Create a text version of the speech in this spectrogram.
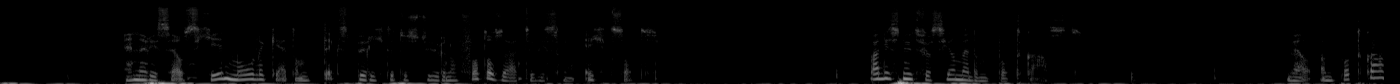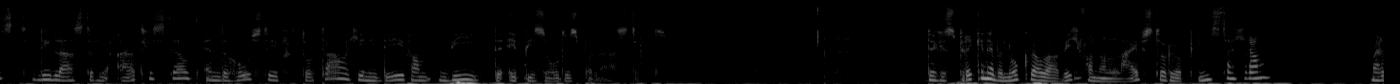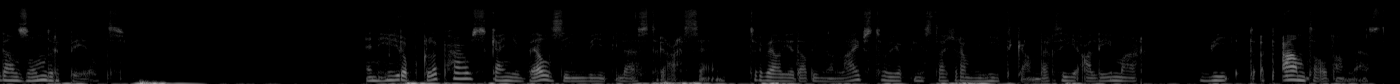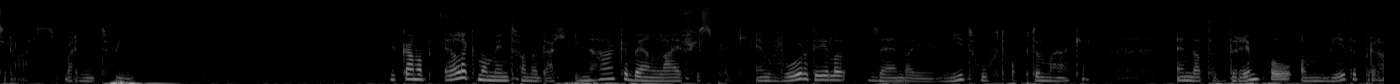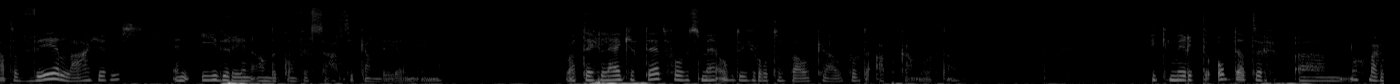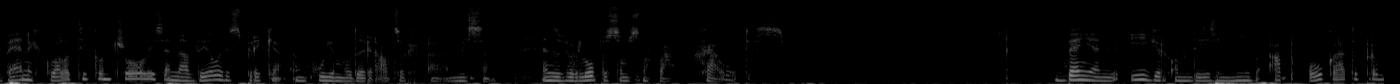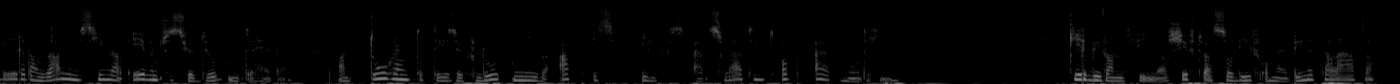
En er is zelfs geen mogelijkheid om tekstberichten te sturen of foto's uit te wisselen. Echt zot. Wat is nu het verschil met een podcast? Wel, een podcast die luister je uitgesteld en de host heeft totaal geen idee van wie de episodes beluistert. De gesprekken hebben ook wel wat weg van een live story op Instagram, maar dan zonder beeld. En hier op Clubhouse kan je wel zien wie luisteraars zijn, terwijl je dat in een live story op Instagram niet kan. Daar zie je alleen maar wie, het aantal van luisteraars, maar niet wie. Je kan op elk moment van de dag inhaken bij een live gesprek. En voordelen zijn dat je je niet hoeft op te maken en dat de drempel om mee te praten veel lager is en iedereen aan de conversatie kan deelnemen. Wat tegelijkertijd volgens mij ook de grote valkuil voor de app kan worden. Ik merkte op dat er um, nog maar weinig quality control is en dat veel gesprekken een goede moderator uh, missen. En ze verlopen soms nog wat chaotisch. Ben jij nu eager om deze nieuwe app ook uit te proberen, dan zal je misschien wel eventjes geduld moeten hebben. Want toegang tot deze gloednieuwe app is immers uitsluitend op uitnodiging. Kirby van de Female Shift was zo lief om mij binnen te laten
